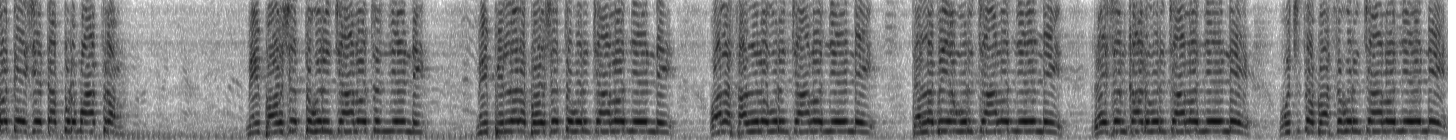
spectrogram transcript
ఓటేసేటప్పుడు మాత్రం మీ భవిష్యత్తు గురించి ఆలోచన చేయండి. మీ పిల్లల భవిష్యత్తు గురించి ఆలోచన చేయండి. వాళ్ళ చదువుల గురించి ఆలోచన చేయండి. తెల్ల బియ్యం గురించి ఆలోచన చేయండి. రేషన్ కార్డు గురించి ఆలోచన చేయండి. ఉచిత బస్సు గురించి ఆలోచన చేయండి.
